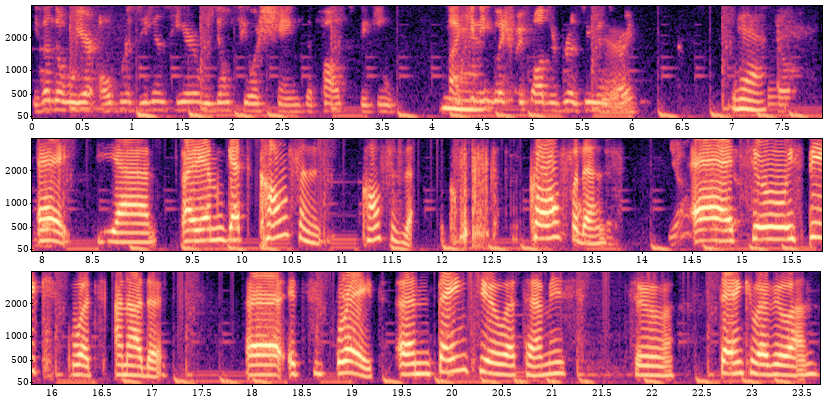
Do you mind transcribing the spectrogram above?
even though we are all Brazilians here, we don't feel ashamed about speaking like in English with other Brazilians, Yeah. right? Yeah. So Hey, yeah, I am get confidence, confidence, confidence yeah. uh, to speak with another. Uh, it's great, and thank you, Artemis. To thank you, everyone.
